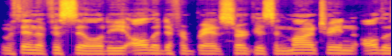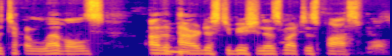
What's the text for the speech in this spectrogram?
within the facility, all the different branch circuits, and monitoring all the different levels of the mm-hmm. power distribution as much as possible.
